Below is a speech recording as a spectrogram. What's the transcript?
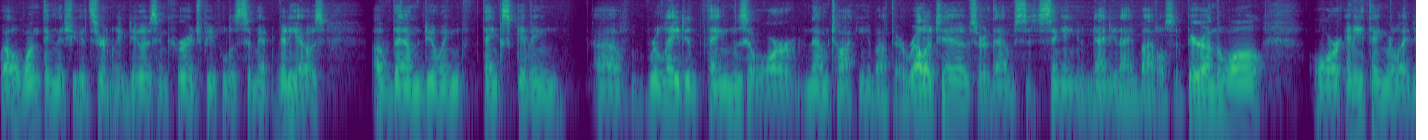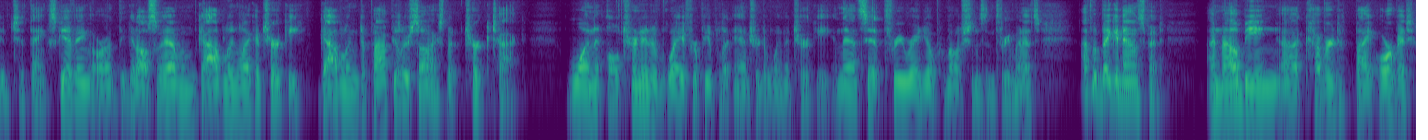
Well, one thing that you could certainly do is encourage people to submit videos of them doing Thanksgiving uh, related things or them talking about their relatives or them singing 99 bottles of beer on the wall or anything related to Thanksgiving. Or they could also have them gobbling like a turkey, gobbling to popular songs, but TurkTok. One alternative way for people to enter to win a turkey. And that's it. Three radio promotions in three minutes. I have a big announcement. I'm now being uh, covered by Orbit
